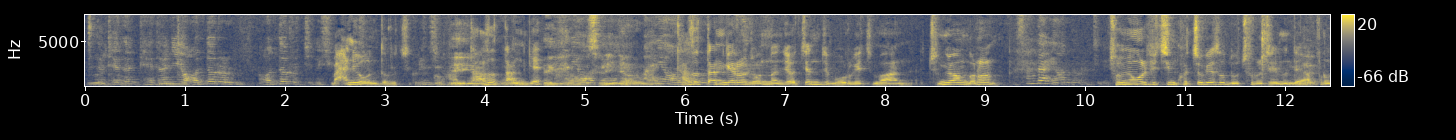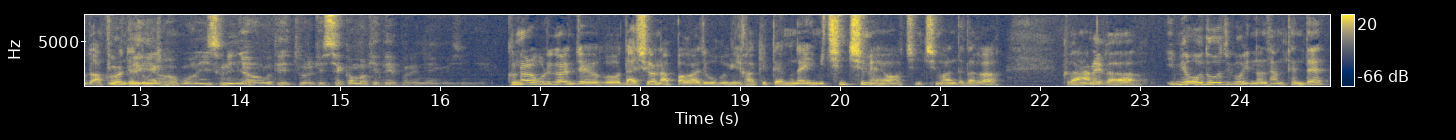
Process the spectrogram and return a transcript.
그 대단, 대단히 언더를 언더로 찍으시고 많이 온도로 찍어요. 그러니까 한 다섯 단계? 배경하고 선인장하고 다섯 단계를 줬는지 어쨌는지 모르겠지만 중요한 거는 상당히 언더로 찍으시고 조명을 비친 그쪽에서 노출을 재면 돼요. 앞으로 앞으로 그 이제 노출. 배경하고 이 선인장하고 되- 저렇게 새까맣게 돼버렸냐 이거지 이제. 그날 우리가 이제 그 날씨가 나빠가지고 거기 갔기 때문에 이미 침침해요. 침침한 데다가 그 안에가 이미 어두워지고 있는 상태인데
